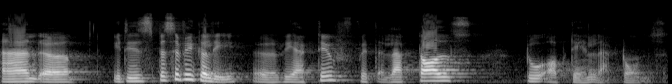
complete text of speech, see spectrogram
and uh, it is specifically uh, reactive with lactols to obtain lactones.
